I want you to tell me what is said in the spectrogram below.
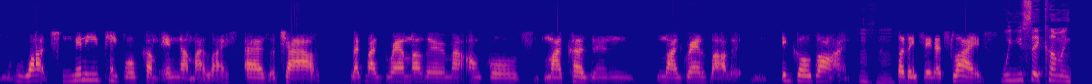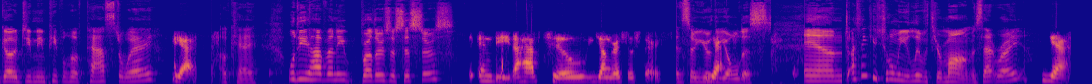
watched many people come in and out my life as a child, like my grandmother, my uncles, my cousins, my grandfather. It goes on. Mm-hmm. But they say that's life. When you say come and go, do you mean people who have passed away? Yes. Okay. Well, do you have any brothers or sisters? Indeed. I have two younger sisters. And so you're yes. the oldest. And I think you told me you live with your mom. Is that right? Yes.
